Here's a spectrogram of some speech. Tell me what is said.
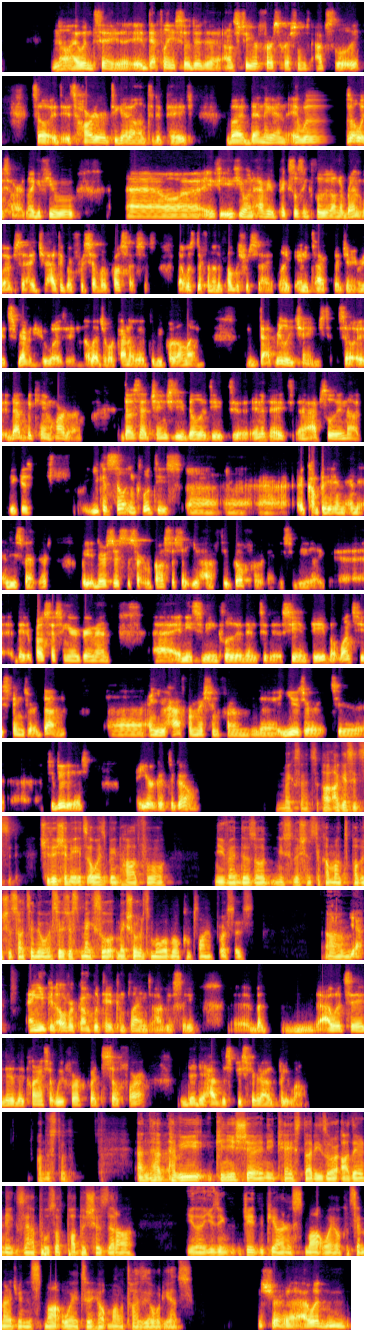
No, I wouldn't say uh, it. Definitely. So the, answer to your first question is absolutely. So it, it's harder to get onto the page, but then again, it was always hard. Like if you uh, if, you, if you want to have your pixels included on a brand website, you had to go for several processes. That was different on the publisher side. Like any tag that generates revenue was an eligible candidate to be put online. That really changed. So it, that became harder. Does that change the ability to innovate? Uh, absolutely not, because you can still include these uh, uh, uh companies and, and, and, these vendors, but there's just a certain process that you have to go through. There needs to be like data processing agreement. Uh, it needs to be included into the CMP. But once these things are done, uh, and you have permission from the user to to do this, you're good to go. Makes sense. I guess it's traditionally it's always been hard for new vendors or new solutions to come onto publisher sites anyway. So it just makes sure make sure it's more of a compliant process. Um, yeah, and you can overcomplicate compliance, obviously, uh, but I would say that the clients that we've worked with so far, they, they have this piece figured out pretty well. Understood. And have have you? Can you share any case studies, or are there any examples of publishers that are, you know, using GDPR in a smart way or consent management in a smart way to help monetize their audience? Sure, I would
